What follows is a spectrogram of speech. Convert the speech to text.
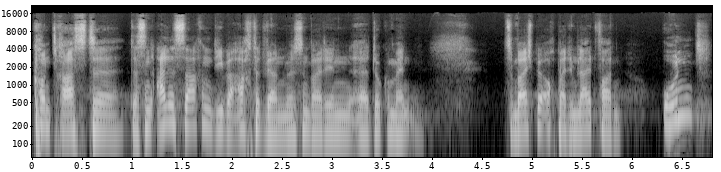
Kontraste. Das sind alles Sachen, die beachtet werden müssen bei den äh, Dokumenten. Zum Beispiel auch bei dem Leitfaden. Und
